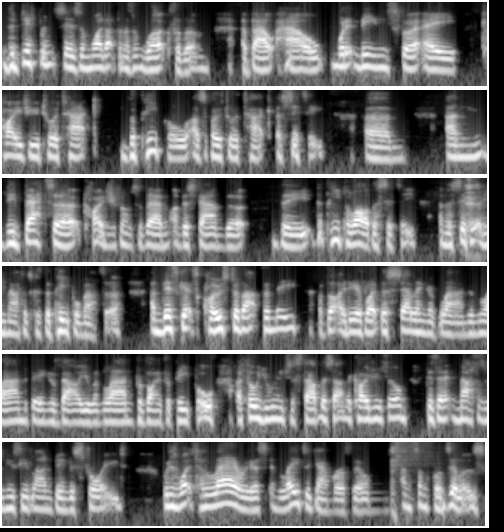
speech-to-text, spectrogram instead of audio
the differences and why that doesn't work for them about how what it means for a kaiju to attack the people as opposed to attack a city. Um, and the better kaiju films for them understand that the the people are the city and the city Yeah. only matters because the people matter. And this gets close to that for me of the idea of like the selling of land and land being of value and land providing for people. I feel you need to establish that in a kaiju film because then it matters when you see land being destroyed which is why it's hilarious in later Gamera films and some Godzillas,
